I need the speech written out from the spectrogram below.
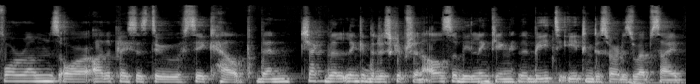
forums or other places to seek help, then check the link in the description. I'll also be linking the Beat Eating Disorders website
